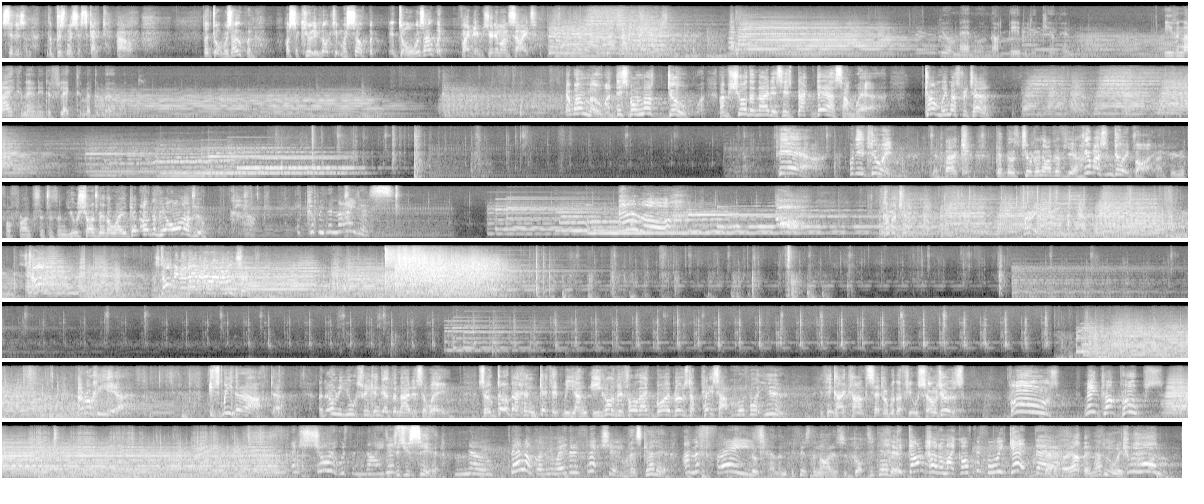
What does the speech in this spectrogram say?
Citizen, the prisoner's escaped. How? The door was open. I securely locked it myself, but the door was open. Find him. Shoot him on sight. Your men will not be able to kill him. Even I can only deflect him at the moment. Now, one moment. This will not do. I'm sure the Nidus is back there somewhere. Come, we must return. What are you doing? Get back. Get those children out of here. You mustn't do it, boy. I'm doing it for France, citizen. You showed me the way. Get out of here, all of you. Clark, it could be the Nidus. Here. It's me they're after, and only you three can get the Nidus away. So go back and get it, me young eagle, before that boy blows the place up. What about you? You think I can't settle with a few soldiers? Fools! Nincompoops! I'm sure it was the Nidus. Did you see it? No, Belor got in the way of the reflection. Let's get it. I'm afraid. Look, Helen, if it's the Nidus, we've got to get it. The gunpowder might go off before we get there. Better hurry up then, haven't we? Come on.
